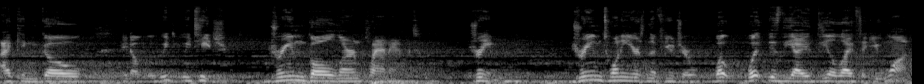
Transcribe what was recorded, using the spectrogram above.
I can go. You know, we, we teach dream, goal, learn, plan, act. Dream, dream 20 years in the future. What what is the ideal life that you want?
